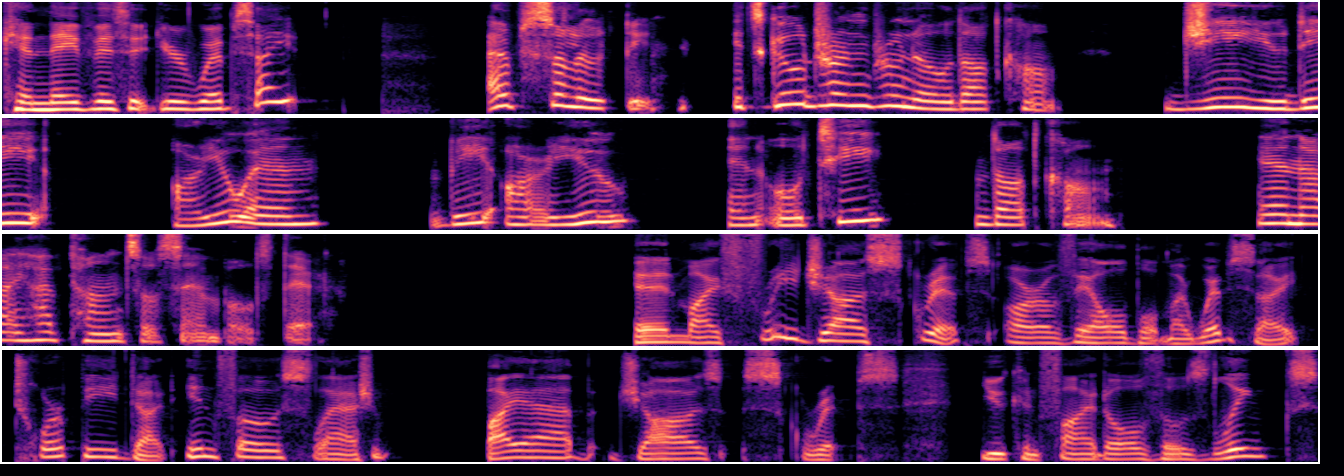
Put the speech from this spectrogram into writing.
can they visit your website? Absolutely. It's gudrunbrunot.com. G U D R U N B R U N O T dot com. And I have tons of samples there. And my free JAWS scripts are available at my website, torpey.info slash biab JAWS scripts. You can find all of those links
